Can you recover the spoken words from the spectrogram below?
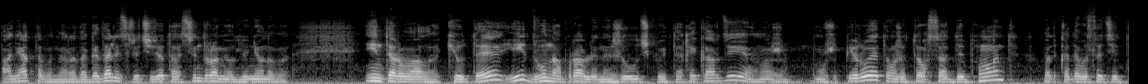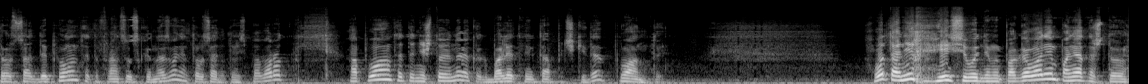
понятно, вы, наверное, догадались, речь идет о синдроме удлиненного интервала QT и двунаправленной желудочковой тахикардии, он же, он же пируэт, он же торсат де point. Вот когда вы слышите торсат де point, это французское название, торсат то есть поворот, а point это не что иное, как балетные тапочки, да, пуанты. Вот о них и сегодня мы поговорим. Понятно, что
